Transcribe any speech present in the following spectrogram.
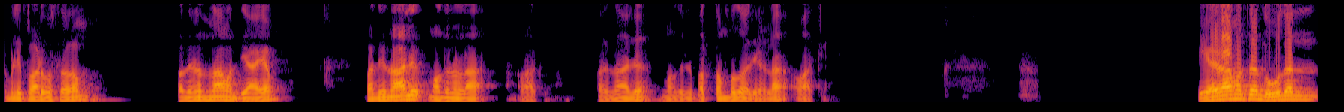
വെളിപ്പാട് പുസ്തകം പതിനൊന്നാം അധ്യായം പതിനാല് മുതലുള്ള വാക്യം. പതിനാല് മുതൽ പത്തൊമ്പത് വരെയുള്ള വാക്യം. ഏഴാമത്തെ ദൂതൻ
